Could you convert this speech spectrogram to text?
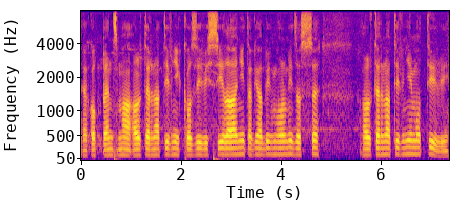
Jako Pens má alternativní kozy vysílání, tak já bych mohl mít zase alternativní motýly.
